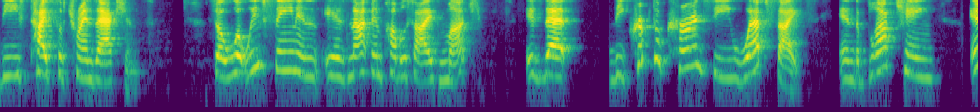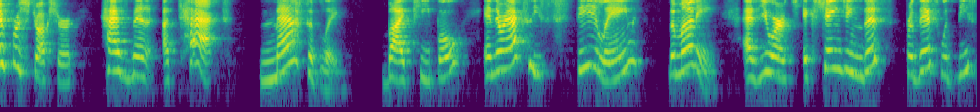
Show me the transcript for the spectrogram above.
these types of transactions? So what we've seen and has not been publicized much is that the cryptocurrency websites and the blockchain infrastructure has been attacked massively by people, and they're actually stealing the money. As you are exchanging this for this with these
